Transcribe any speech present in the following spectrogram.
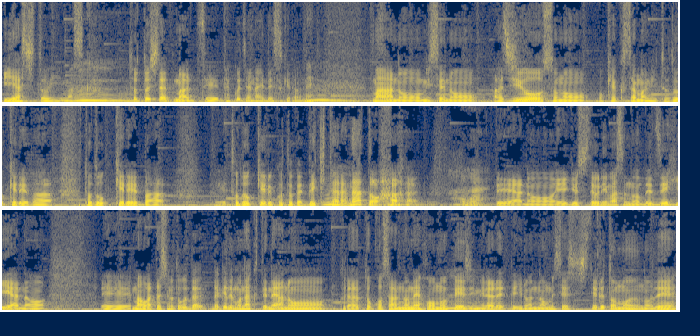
癒しといいますか、うん、ちょっとしたまあ贅沢じゃないですけどね、うん、まああのお店の味をそのお客様に届ければ届ければ、えー、届けることができたらなと、うん、思って、はい、あの営業しておりますので、ぜひあの。えーまあ、私のところだけでもなくてねあの、倉床さんの、ね、ホームページ見られていろんなお店してると思うので、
